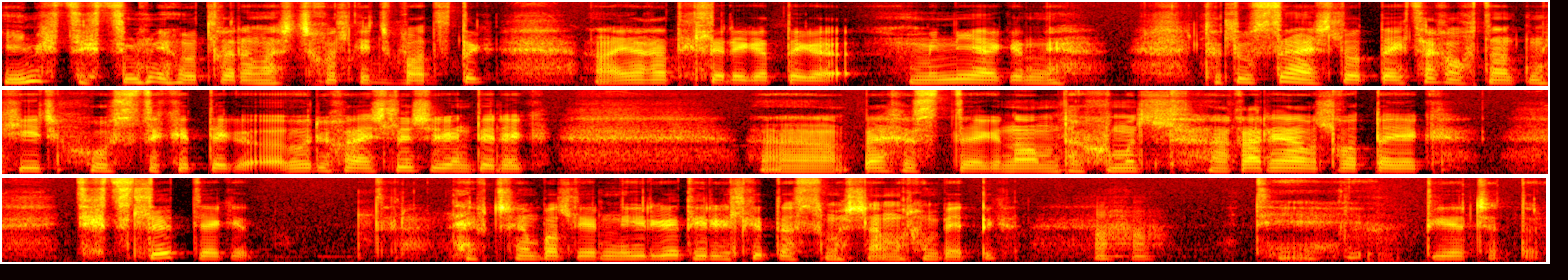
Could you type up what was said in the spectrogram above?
эмх зэгцмийн хөдөлгөөр маш чухал гэж боддог. А ягаад тэгэхээр яг одоо миний яг төлөвлөсөн ажлуудаа их цаг хугацаанд нь хийж хөөсдөхэд яг өөрийнхөө ажлын ширээн дээр яг байх ёстой яг ном тохимол гарын авалгуудаа яг зэгцлээд яг тавьчих юм бол ер нь эргээд хэрэглэхэд бас маш амархан байдаг. Аха. Тий. Тэгээд чадвар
